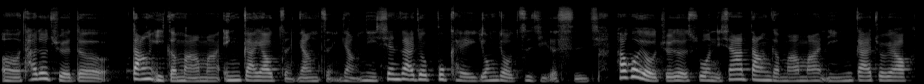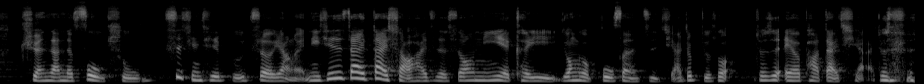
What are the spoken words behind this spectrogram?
呃，他就觉得。当一个妈妈应该要怎样怎样？你现在就不可以拥有自己的时间。他会有觉得说，你现在当一个妈妈，你应该就要全然的付出。事情其实不是这样哎，你其实，在带小孩子的时候，你也可以拥有部分的自己啊。就比如说，就是 AirPod 带起来，就是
